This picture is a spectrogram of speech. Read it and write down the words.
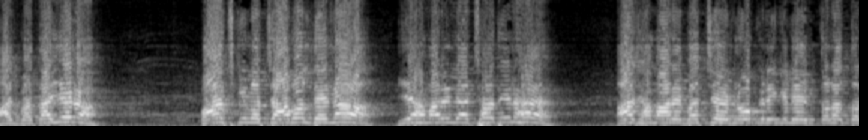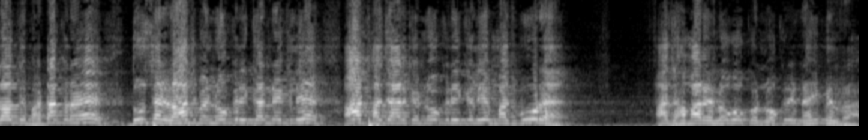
आज बताइए ना, पाँच किलो चावल देना, ये हमारे लिए अच्छा दिन है। आज हमारे बच्चे नौकरी के लिए तरह तरह के भटक रहे दूसरे राज्य में नौकरी करने के लिए आठ हज़ार के नौकरी के लिए मजबूर है। आज हमारे लोगों को नौकरी नहीं मिल रहा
